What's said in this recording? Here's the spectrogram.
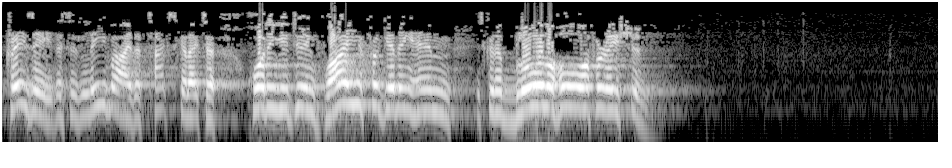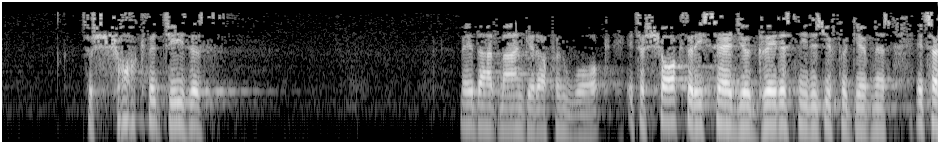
crazy. This is Levi, the tax collector. What are you doing? Why are you forgiving him? It's going to blow the whole operation. It's a shock that Jesus made that man get up and walk. It's a shock that he said, Your greatest need is your forgiveness. It's a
